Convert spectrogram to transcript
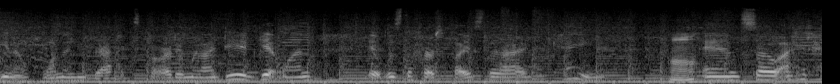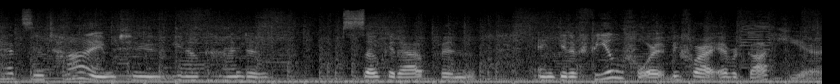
you know want a new graphics card. And when I did get one it was the first place that I came Huh? and so I had had some time to, you know, kind of soak it up and and get a feel for it before I ever got here.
